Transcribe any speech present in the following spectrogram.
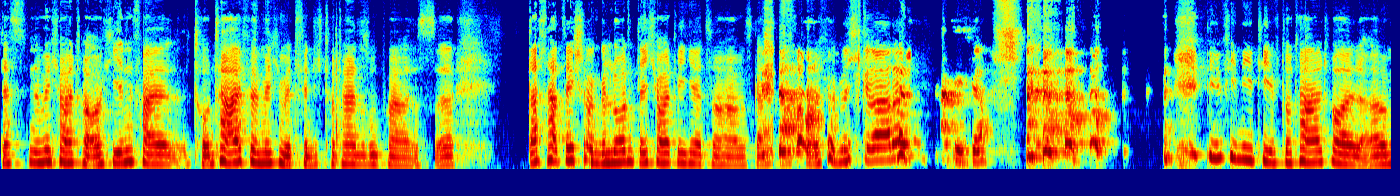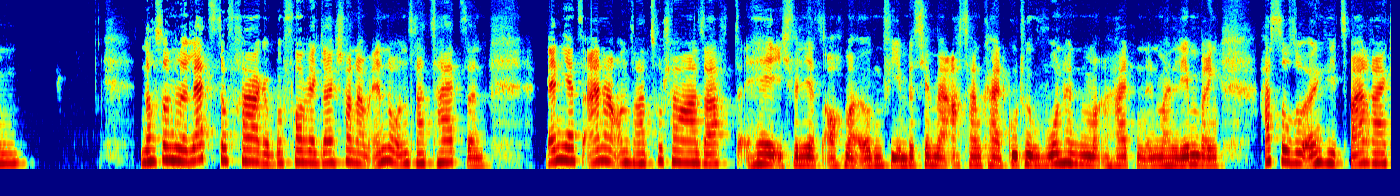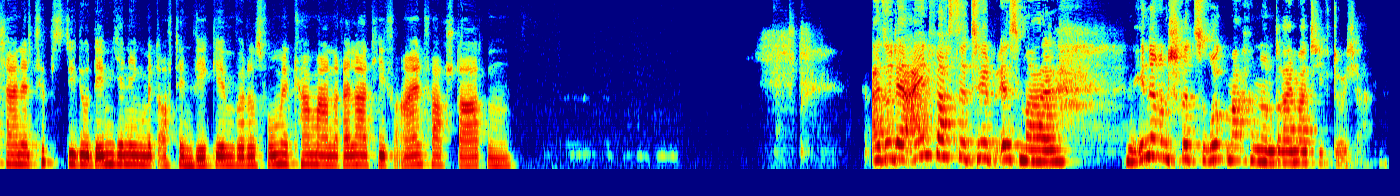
Das nehme ich heute auf jeden Fall total für mich mit, finde ich total super. Es, äh, das hat sich schon gelohnt, dich heute hier zu haben. Das ist ganz, ganz toll für mich gerade. ja. Definitiv, total toll. Ähm, noch so eine letzte Frage, bevor wir gleich schon am Ende unserer Zeit sind. Wenn jetzt einer unserer Zuschauer sagt, hey, ich will jetzt auch mal irgendwie ein bisschen mehr Achtsamkeit, gute Gewohnheiten in mein Leben bringen, hast du so irgendwie zwei, drei kleine Tipps, die du demjenigen mit auf den Weg geben würdest? Womit kann man relativ einfach starten? Also der einfachste Tipp ist mal einen inneren Schritt zurück machen und dreimal tief durchatmen.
